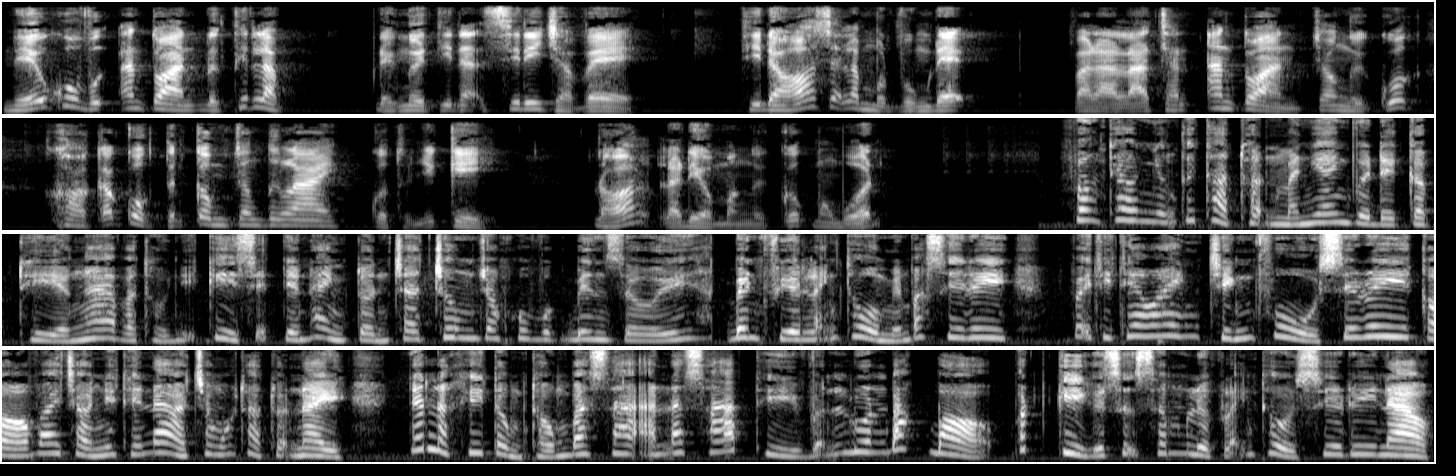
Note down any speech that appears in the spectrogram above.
nếu khu vực an toàn được thiết lập để người tị nạn Syria trở về thì đó sẽ là một vùng đệm và là lá chắn an toàn cho người quốc khỏi các cuộc tấn công trong tương lai của Thổ Nhĩ Kỳ. Đó là điều mà người quốc mong muốn. Vâng, theo những cái thỏa thuận mà như anh vừa đề cập thì Nga và Thổ Nhĩ Kỳ sẽ tiến hành tuần tra chung trong khu vực biên giới bên phía lãnh thổ miền Bắc Syria. Vậy thì theo anh, chính phủ Syria có vai trò như thế nào trong các thỏa thuận này? Nhất là khi Tổng thống Bashar al-Assad thì vẫn luôn bác bỏ bất kỳ cái sự xâm lược lãnh thổ Syria nào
